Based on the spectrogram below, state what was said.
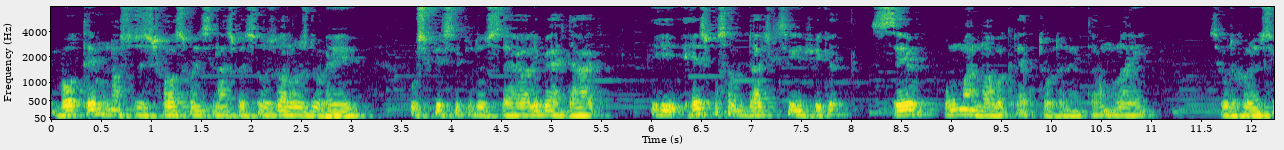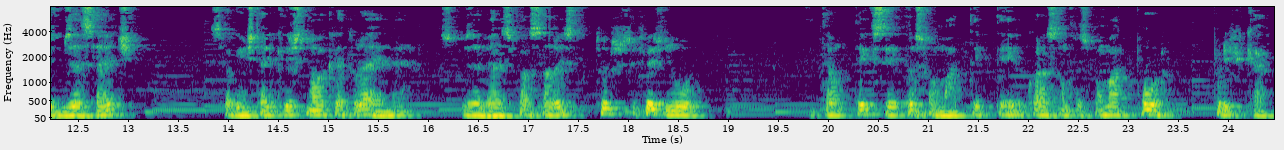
Voltemos nossos esforços para ensinar as pessoas os valores do reino, os princípios do céu, a liberdade e responsabilidade que significa ser uma nova criatura. Né? Então, lá em 2 Coríntios 17, se alguém está em Cristo, nova criatura é, né? As coisas velhas passaram, isso tudo se fez novo. Então, tem que ser transformado, tem que ter o coração transformado puro, purificado,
